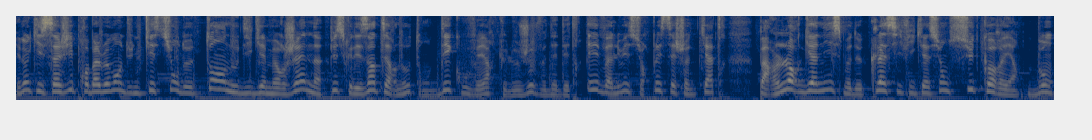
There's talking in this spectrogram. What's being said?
Et donc il s'agit probablement d'une question de temps, nous dit Gamergen, puisque les internautes ont découvert que le jeu venait d'être évalué sur PlayStation 4 par l'organisme de classification sud-coréen. Bon,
